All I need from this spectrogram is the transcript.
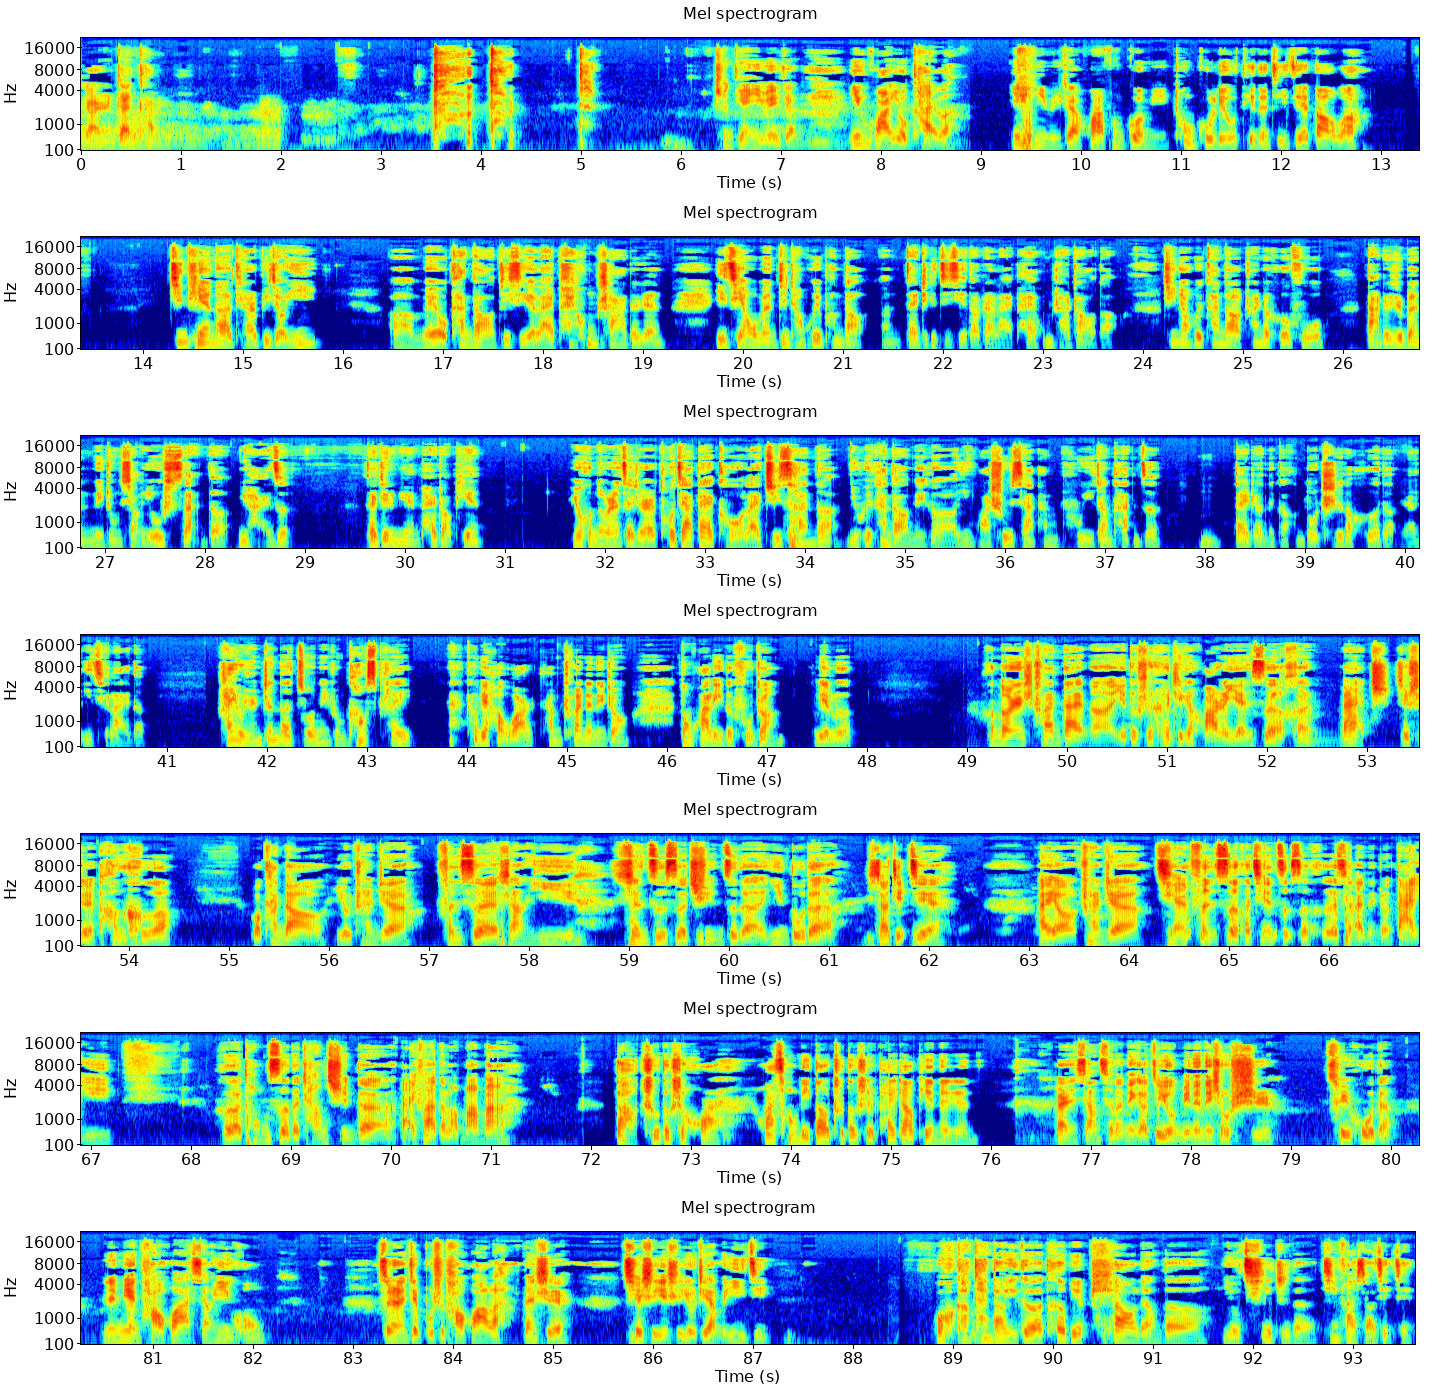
让人感慨。春天意味着樱花又开了。也意味着花粉过敏、痛苦流涕的季节到了。今天呢，天儿比较阴，呃，没有看到这些来拍婚纱的人。以前我们经常会碰到，嗯，在这个季节到这儿来拍婚纱照的，经常会看到穿着和服、打着日本那种小油伞的女孩子，在这里面拍照片。有很多人在这儿拖家带口来聚餐的，你会看到那个樱花树下，他们铺一张毯子。嗯，带着那个很多吃的喝的，然后一起来的，还有人真的做那种 cosplay，特别好玩。他们穿着那种动画里的服装，特别乐。很多人穿戴呢，也都是和这个花的颜色很 match，就是很合。我看到有穿着粉色上衣、深紫色裙子的印度的小姐姐，还有穿着浅粉色和浅紫色合起来的那种大衣。和同色的长裙的白发的老妈妈，到处都是花儿，花丛里到处都是拍照片的人，让人想起了那个最有名的那首诗，崔护的“人面桃花相映红”。虽然这不是桃花了，但是确实也是有这样的意境。我刚看到一个特别漂亮的、有气质的金发小姐姐，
